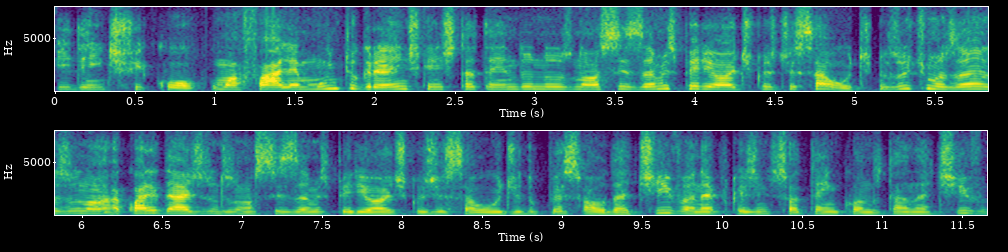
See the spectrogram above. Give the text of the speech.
identificou uma falha muito grande que a gente está tendo nos nossos exames periódicos de saúde. Nos últimos anos, a qualidade dos nossos exames periódicos de saúde do pessoal da ativa, né, porque a gente só tem quando está nativa,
